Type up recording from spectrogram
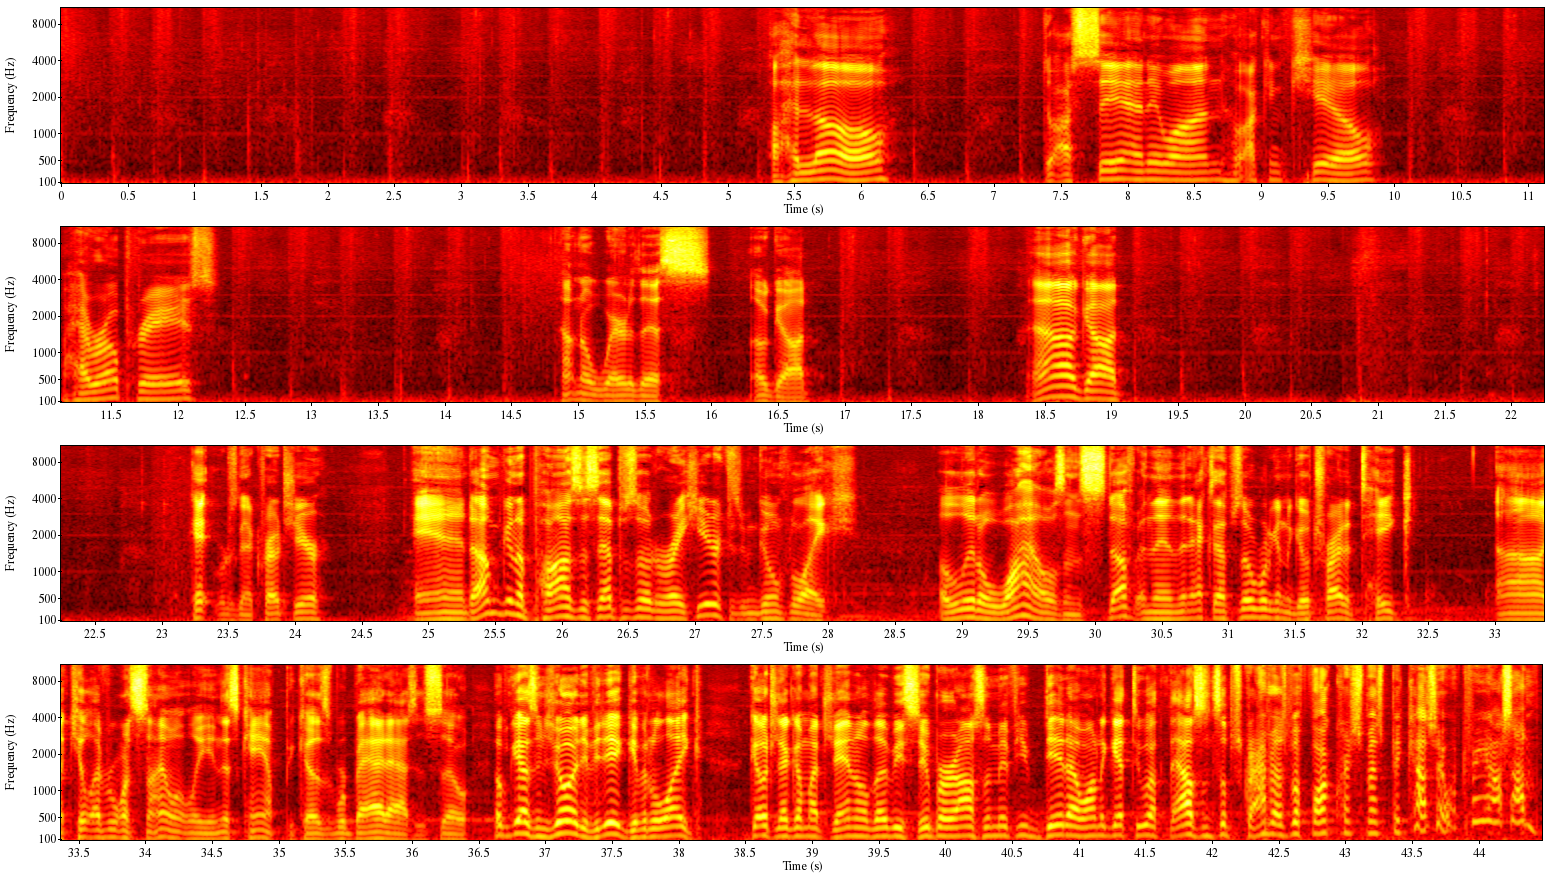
Oh, hello. Do I see anyone who I can kill? A hero, please. I don't know where this... Oh, God. Oh, God. Okay, we're just to crouch here. And I'm to pause this episode right here because we've been going for like a little whiles and stuff. And then the next episode, we're to go try to take uh, kill everyone silently in this camp because we're badasses. So, hope you guys enjoyed. If you did, give it a like. Go check out my channel. That'd be super awesome. If you did, I want to get to a thousand subscribers before Christmas because it would be awesome.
